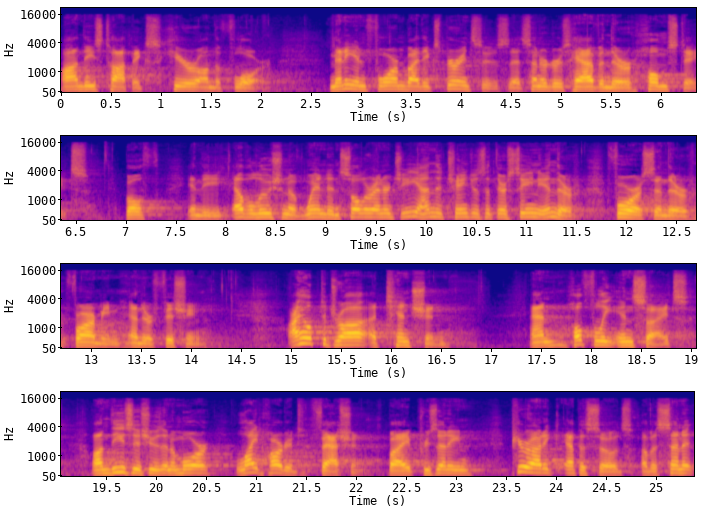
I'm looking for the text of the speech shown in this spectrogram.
on these topics here on the floor, many informed by the experiences that senators have in their home states, both in the evolution of wind and solar energy and the changes that they're seeing in their forests and their farming and their fishing. I hope to draw attention and hopefully insights on these issues in a more lighthearted fashion by presenting periodic episodes of a Senate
